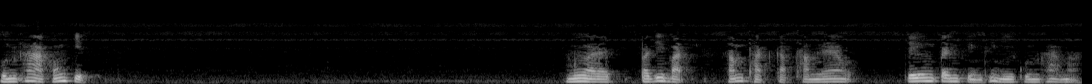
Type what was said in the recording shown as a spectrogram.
คุณค่าของจิต เมื่อไรปฏิบัติสัมผัสกับธรรมแล้ว จึงเป็นสิ่งที่มีคุณค่ามาก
